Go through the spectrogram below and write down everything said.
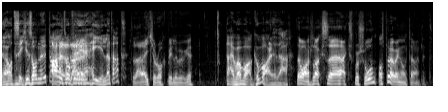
Det hørtes ikke sånn ut, da, Nei, det der- det hele tatt. Det der er ikke Rockbilly Boogie. Nei, hva var, hva var det der? Det var en slags eh, eksplosjon. Vi prøver prøve en gang til. Vent litt.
